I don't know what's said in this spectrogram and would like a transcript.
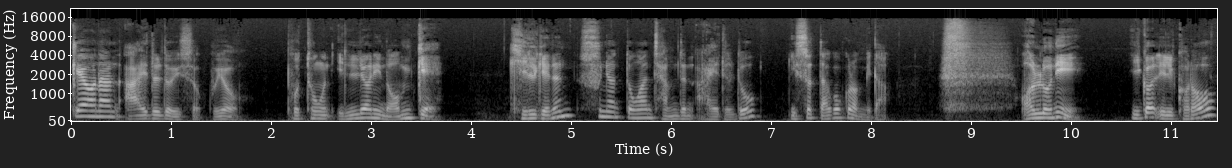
깨어난 아이들도 있었고요. 보통은 1년이 넘게 길게는 수년 동안 잠든 아이들도 있었다고 그럽니다. 언론이 이걸 일컬어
